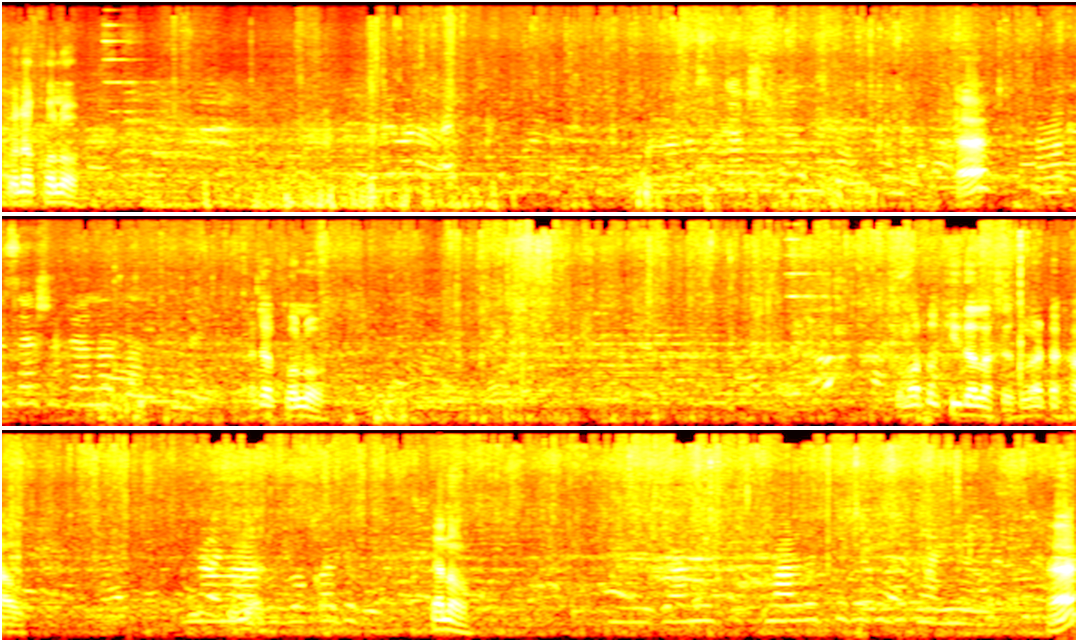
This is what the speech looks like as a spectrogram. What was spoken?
ওগুলো খোলো। হ্যাঁ? আচ্ছা খোলো। তোমার তো খিদা লাগছে তুমি একটা খাও না আমার আব্বু বকা দেবো কেন? আমি হ্যাঁ?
